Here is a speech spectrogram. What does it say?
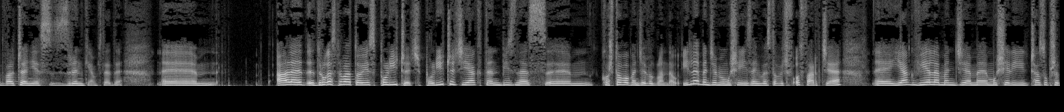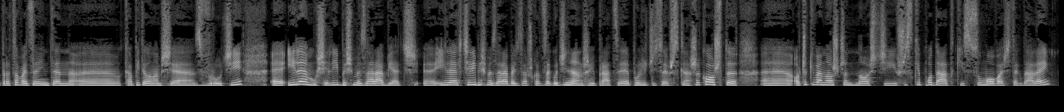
walczenie z, z rynkiem wtedy. Ale druga sprawa to jest policzyć. Policzyć, jak ten biznes kosztowo będzie wyglądał. Ile będziemy musieli zainwestować w otwarcie, e, jak wiele będziemy musieli czasu przepracować, zanim ten e, kapitał nam się zwróci, e, ile musielibyśmy zarabiać, ile chcielibyśmy zarabiać na przykład za godzinę naszej pracy, policzyć sobie wszystkie nasze koszty, oczekiwane oszczędności, wszystkie podatki, sumować i tak dalej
